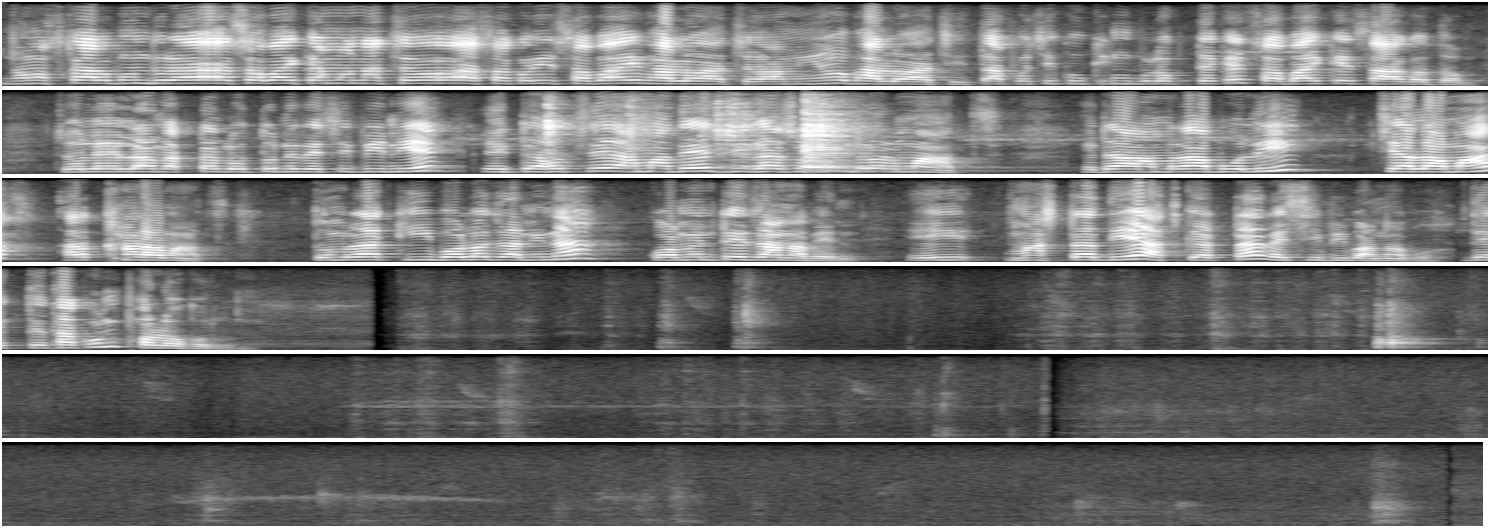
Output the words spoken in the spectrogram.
নমস্কার বন্ধুরা, সবাই কেমন আছো? আশা করি সবাই ভালো আছো, আমিও ভালো আছি। তাপসী কুকিং ব্লগ থেকে সবাইকে স্বাগতম। চলে এলাম একটা নতুন রেসিপি নিয়ে। এটা হচ্ছে আমাদের দীঘা সমুদ্রের মাছ। এটা আমরা বলি চেলা মাছ আর খাঁড়া মাছ। তোমরা কি বলো জানি না কমেন্টে জানাবেন। এই মাছটা দিয়ে আজকে একটা রেসিপি বানাবো। দেখতে থাকুন ফলো করুন।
